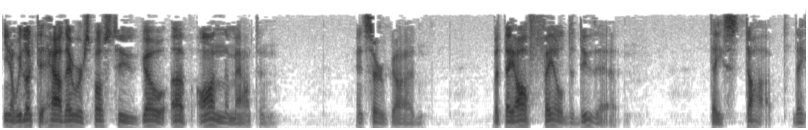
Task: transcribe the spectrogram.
you know, we looked at how they were supposed to go up on the mountain and serve God, but they all failed to do that they stopped. They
